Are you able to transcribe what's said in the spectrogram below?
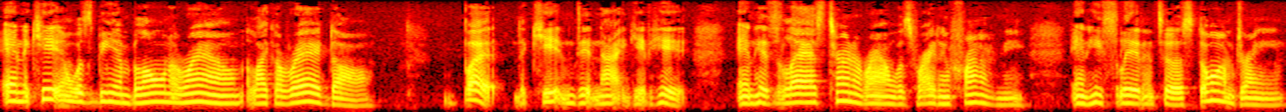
And the kitten was being blown around like a rag doll. But the kitten did not get hit and his last turnaround was right in front of me and he slid into a storm drain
